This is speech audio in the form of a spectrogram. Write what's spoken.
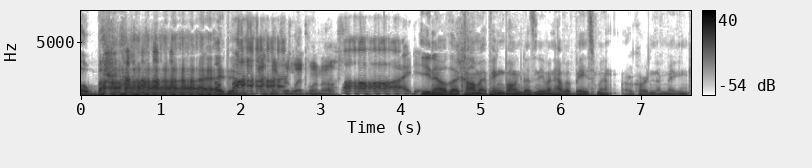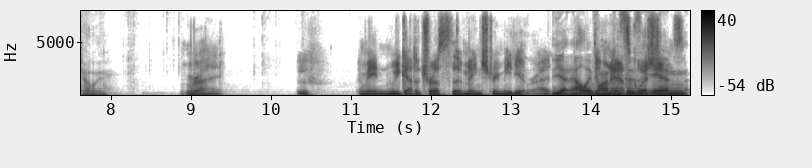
oh, Biden. I never led one off. God. you know, the Comet Ping Pong doesn't even have a basement according to Megyn Kelly. Right. Oof. I mean, we got to trust the mainstream media, right? Yet Ali Don't Fontes is questions. in.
